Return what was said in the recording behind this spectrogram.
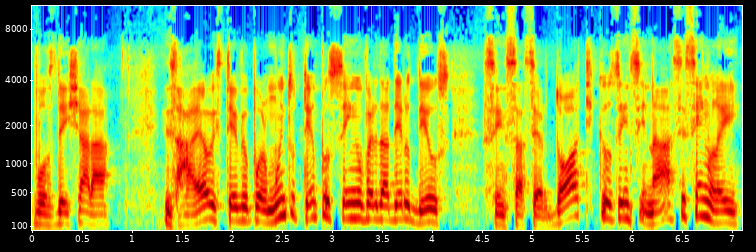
vos deixará. Israel esteve por muito tempo sem o verdadeiro Deus, sem sacerdote que os ensinasse sem lei.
